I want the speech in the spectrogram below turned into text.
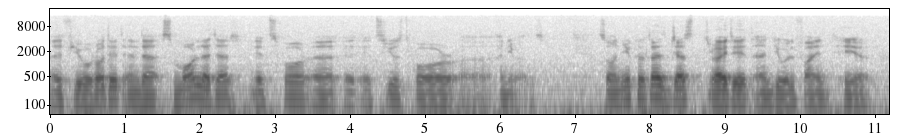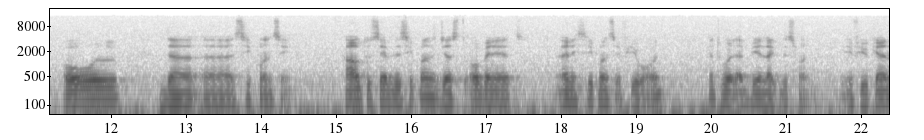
If you wrote it in the small letters it's for uh, it's used for uh, animals so nucleotides just write it and you will find here all the uh, sequencing. How to save the sequence? Just open it any sequence if you want. It will appear like this one. If you can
